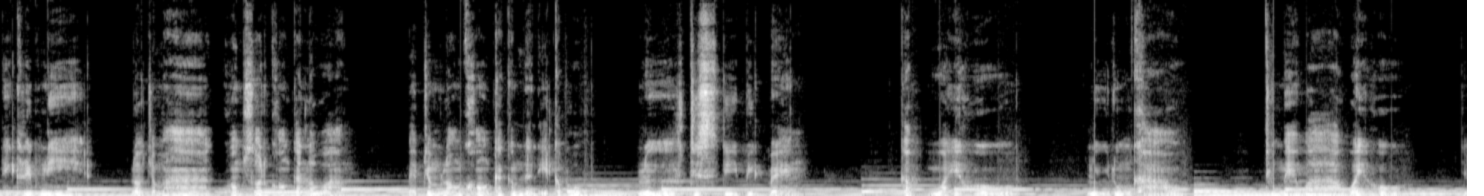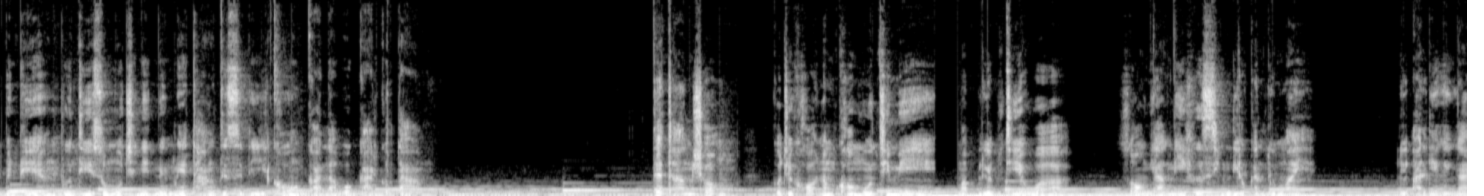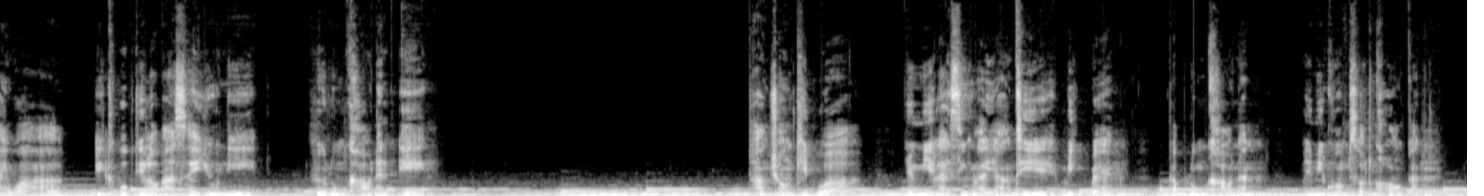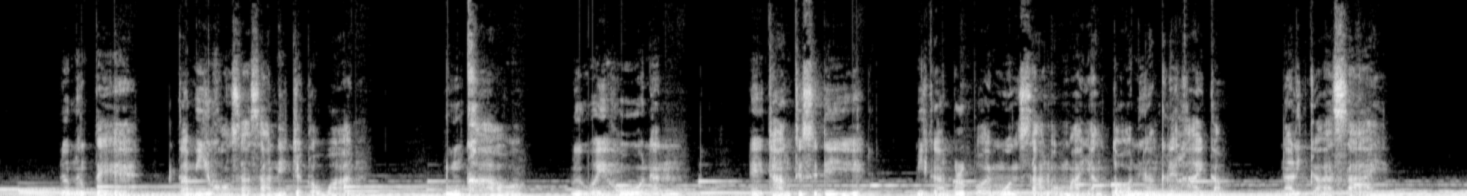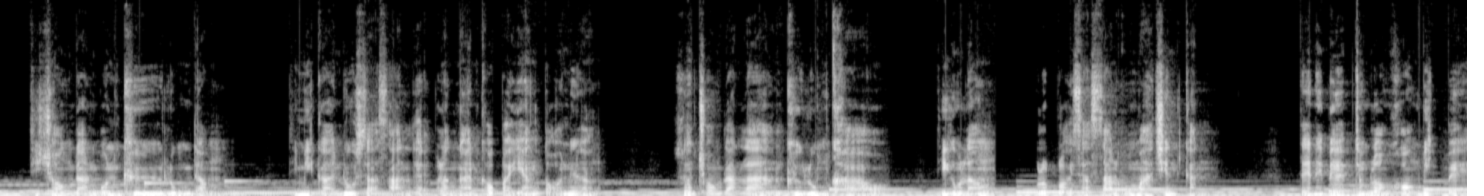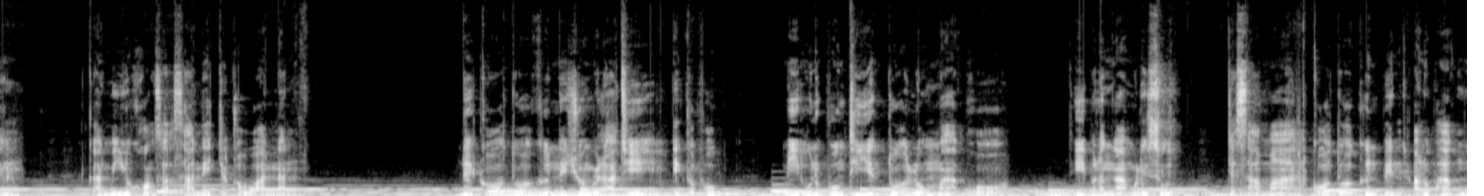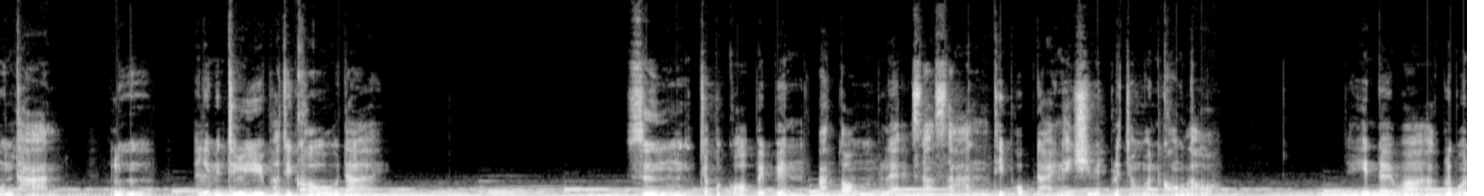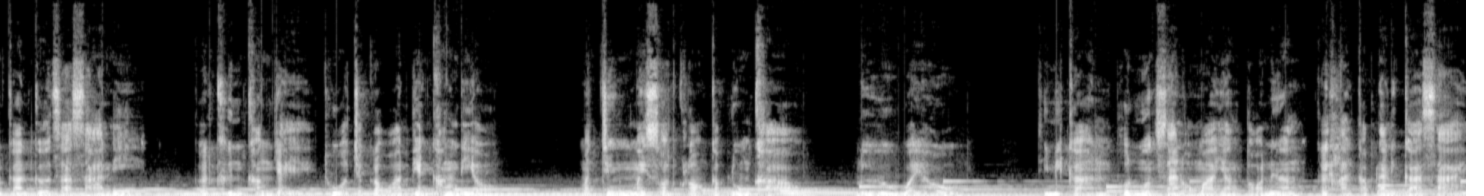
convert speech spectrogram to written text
ในคลิปนี้เราจะมาหาความสอดคล้องกันระหว่าง แบบจำลองของการกำเนิดเอกภพ หรือทฤษฎีบิ๊กแบงกับไวท์โฮลหรือลุมขาว ถึงแม้ว่าไวท์โฮลจะเป็นเพียงพื้นที่สมมติชนิดหนึ่งในทางทฤษฎีของการอวกาศก็ตาม แต่ทางช่องก็จะขอนำข้อมูลที่มีมาเปรียบเทียบว่าสองอย่างนี้คือสิ่งเดียวกันหรือไม่ หรืออาจเรียกง่าย ๆ ว่าเอกภพที่เราอาศัยอยู่นี้ คือหลุมขาวนั่นเอง ทางช่องคิดว่ายังมีหลายสิ่งหลายอย่างที่บิ๊กแบงกับหลุมขาวนั้นไม่มีความสอดคล้องกัน เริ่มตั้งแต่การมีอยู่ของสสารในจักรวาลหลุมขาวหรือไวโฮลนั้น ในทางทฤษฎีมีการปลดปล่อยมวลสารออกมาอย่างต่อเนื่องคล้ายๆกับนาฬิกาทราย ที่ช่องด้านบนคือหลุมดำที่มีการดูดสสารและพลังงานเข้าไปอย่างต่อเนื่อง ส่วนช่องด้านล่างคือหลุมขาว ที่กำลังปลดปล่อยสสารออกมาเช่นกัน แต่ในแบบจำลองของบิ๊กแบงการมีอยู่ของสสารในจักรวาลนนั้น ได้ก่อตัวขึ้นในช่วงเวลาที่เอกภพมีอุณหภูมิที่เย็นตัวลงมากพอ ที่พลังงานบริสุทธิ์จะสามารถก่อตัวขึ้นเป็นอนุภาคมูลฐาน หรือ elementary particle ได้ ซึ่งจะประกอบไปเป็นอะตอมและสสารที่พบได้ในชีวิตประจำวันของเรา จะเห็นได้ว่ากระบวนการเกิดสสารนี้ เกิดขึ้นครั้งใหญ่ทั่วจักรวาลเพียงครั้งเดียว มันจึงไม่สอดคล้องกับลุมขาว หรือไวโฮลที่มีการพ่นมวลสารออกมาอย่างต่อเนื่อง คล้ายๆกับนาฬิกาทราย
